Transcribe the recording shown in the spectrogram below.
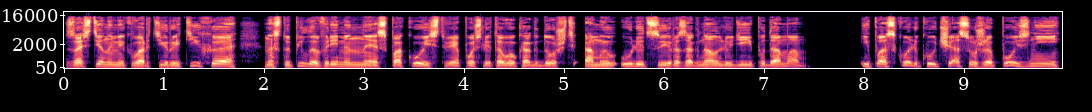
за стенами квартиры тихо, наступило временное спокойствие после того, как дождь омыл улицы и разогнал людей по домам. И поскольку час уже поздний,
